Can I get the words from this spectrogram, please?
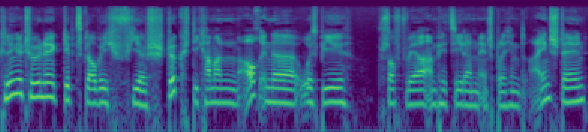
Klingeltöne gibt es, glaube ich, vier Stück. Die kann man auch in der USB Software am PC dann entsprechend einstellen.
